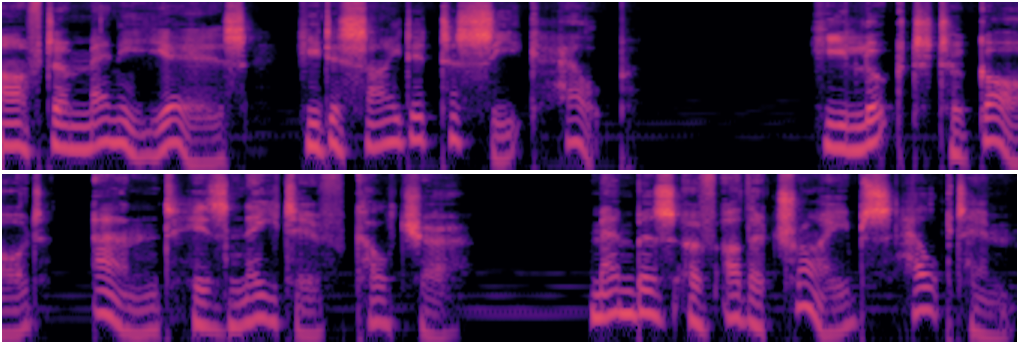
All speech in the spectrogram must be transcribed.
After many years, he decided to seek help. He looked to God and his native culture members of other tribes helped him.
